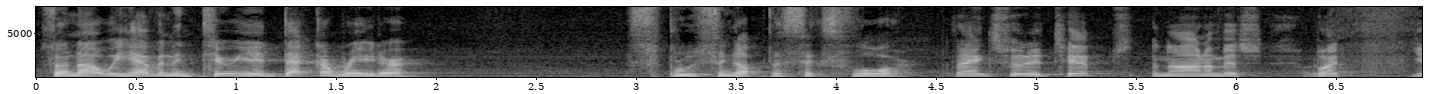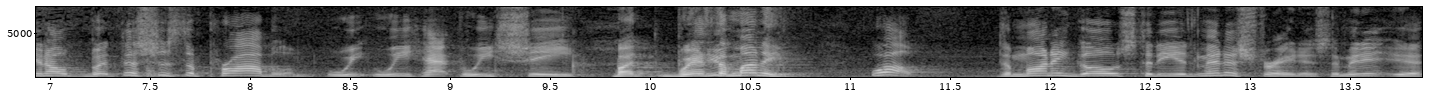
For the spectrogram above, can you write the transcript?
So now we have an interior decorator sprucing up the sixth floor. Thanks for the tips, anonymous. But you know, but this is the problem. We we have we see. But where's the money? Well, the money goes to the administrators. I mean, uh,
